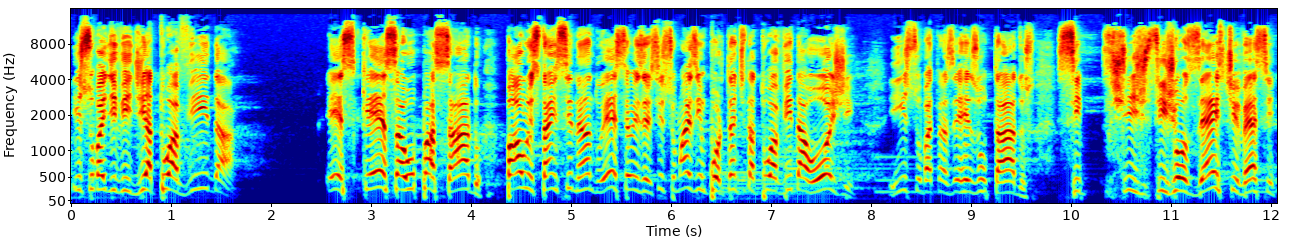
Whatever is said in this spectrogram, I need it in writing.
isso vai dividir a tua vida. Esqueça o passado. Paulo está ensinando, esse é o exercício mais importante da tua vida hoje. E isso vai trazer resultados. Se, se, se José estivesse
